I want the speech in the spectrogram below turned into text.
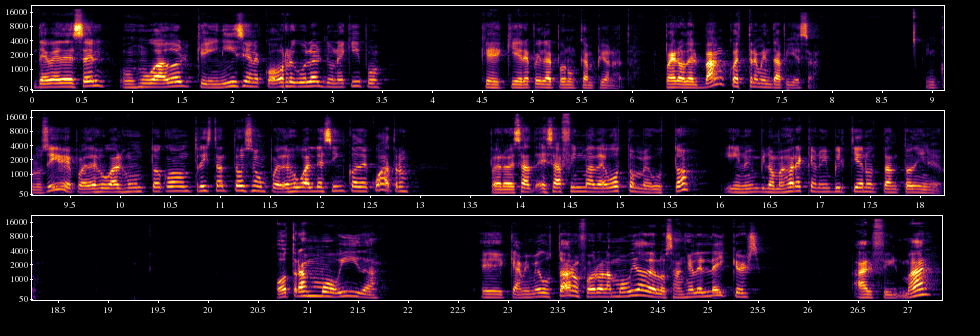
debe de ser un jugador que inicia en el juego regular de un equipo que quiere pelear por un campeonato. Pero del banco es tremenda pieza. Inclusive puede jugar junto con Tristan Thompson, puede jugar de 5 de 4. Pero esa, esa firma de Boston me gustó. Y lo mejor es que no invirtieron tanto dinero. Otras movidas eh, que a mí me gustaron fueron las movidas de Los Ángeles Lakers al firmar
